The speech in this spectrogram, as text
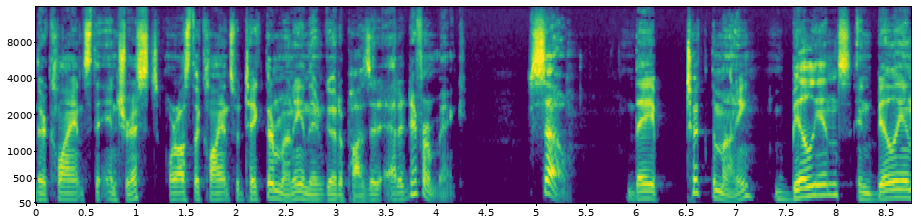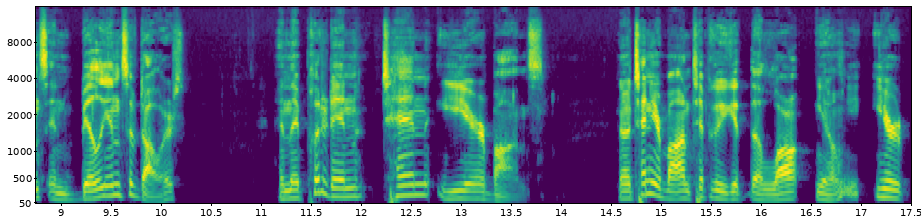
their clients the interest, or else the clients would take their money and they'd go deposit it at a different bank. So they took the money, billions and billions and billions of dollars, and they put it in 10 year bonds. Now, a 10 year bond, typically you get the law, you know, you're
